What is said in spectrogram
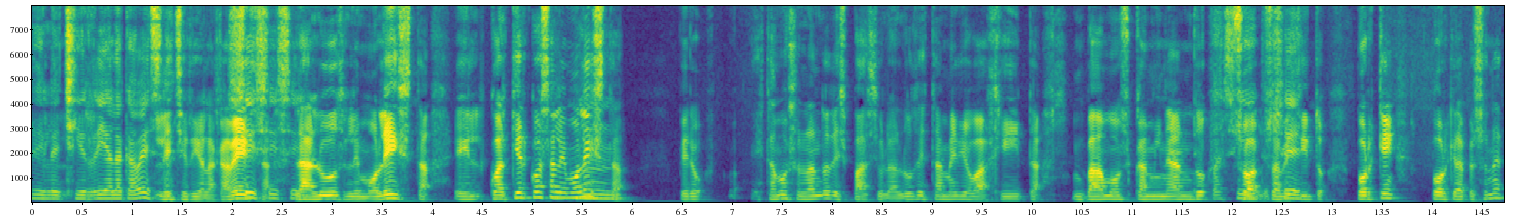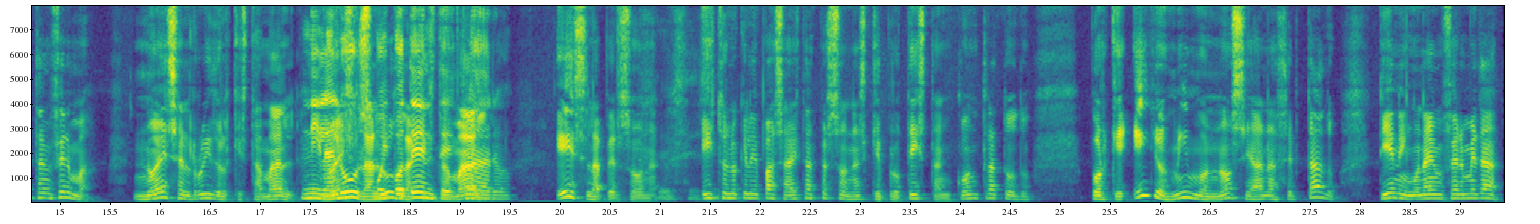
le chirría la cabeza. Le chirría la cabeza. La luz le molesta. El, cualquier cosa le molesta. Pero estamos hablando despacio. La luz está medio bajita. Vamos caminando suavecito. ¿Por qué? Porque la persona está enferma no es el ruido el que está mal. Ni la luz muy potente, claro. Es la persona. Esto es lo que le pasa a estas personas que protestan contra todo porque ellos mismos no se han aceptado. Tienen una enfermedad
